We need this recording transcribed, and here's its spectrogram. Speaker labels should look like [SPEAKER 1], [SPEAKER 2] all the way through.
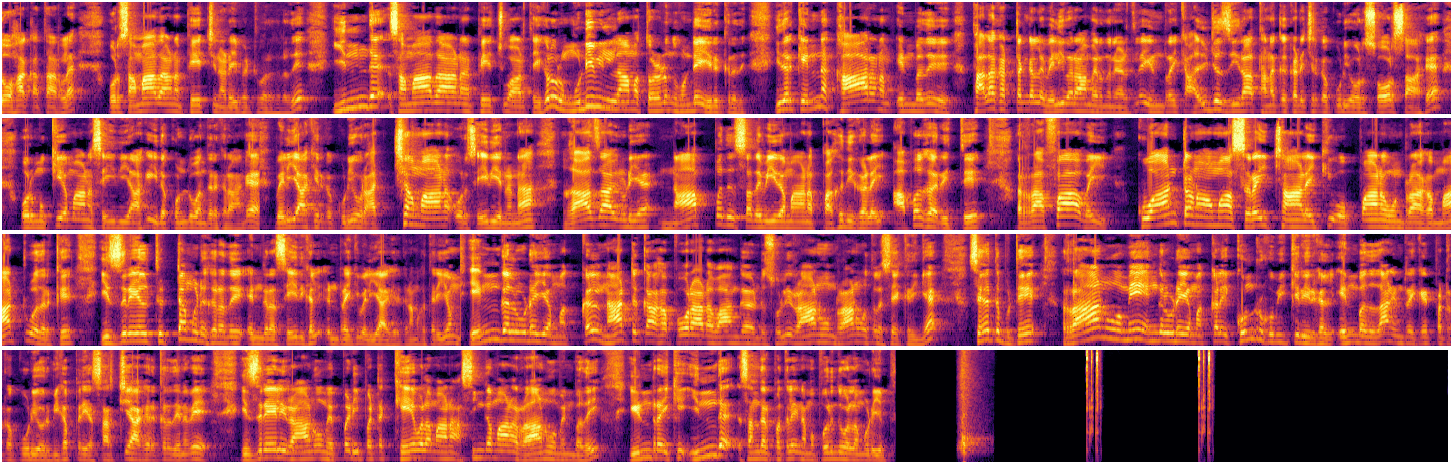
[SPEAKER 1] Doha கத்தாரில் ஒரு சமாதான பேச்சு நடைபெற்று வருகிறது. இந்த சமாதான பேச்சுவார்த்தைகள் ஒரு முடிவில்லாமல் தொடர்ந்து கொண்டே இருக்கிறது. இதற்கு என்ன காரணம் என்பது பல கட்டங்களில் வெளிவராமல் இருந்த நேரத்தில் இன்றைக்கு அல் ஜசீரா தனக்கு கிடைச்சிருக்கக்கூடிய ஒரு சோர்ஸாக ஒரு முக்கியமான செய்தியாக இதை கொண்டு வந்திருக்கிறாங்க. வெளியாகி இருக்கக்கூடிய ஒரு அச்சமான ஒரு செய்தி என்னென்னா காசாவினுடைய நாற்பது சதவீதமான பகுதிகளை அபகரித்து ரஃபாவை குவாண்டனாமா சிறைச்சாலைக்கு ஒப்பான ஒன்றாக மாற்றுவதற்கு இஸ்ரேல் திட்டமிடுகிறது என்கிற செய்திகள் இன்றைக்கு வெளியாகி இருக்கு. நமக்கு தெரியும் எங்களுடைய மக்கள் நாட்டுக்காக போராட வாங்க என்று சொல்லி ராணுவம் ராணுவத்தில் சேர்க்குறீங்க. சேர்த்துவிட்டு ராணுவமே எங்களுடைய மக்களை கொன்று குவிக்கிறீர்கள் என்பதுதான் இன்றைக்கு ஏற்பட்டிருக்கக்கூடிய ஒரு மிகப்பெரிய சர்ச்சையாக இருக்கிறது. எனவே இஸ்ரேலி ராணுவம் எப்படிப்பட்ட கேவலமான அசிங்கமான ராணுவம் என்பதை இன்றைக்கு இந்த சந்தர்ப்பத்தில் நம்ம புரிந்து கொள்ள முடியும்.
